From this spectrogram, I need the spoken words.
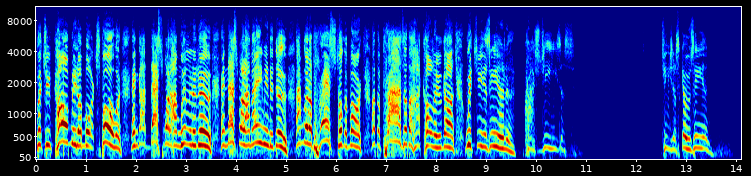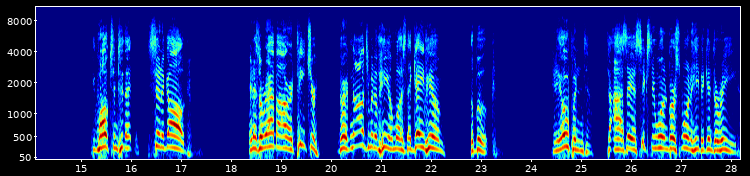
but you've called me to march forward. And God, that's what I'm willing to do. And that's what I'm aiming to do. I'm going to press to the mark of the prize of the high calling of God, which is in Christ Jesus. Jesus goes in. He walks into that synagogue. And as a rabbi or a teacher, their acknowledgement of him was they gave him the book. And he opened to Isaiah 61, verse 1, and he began to read,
